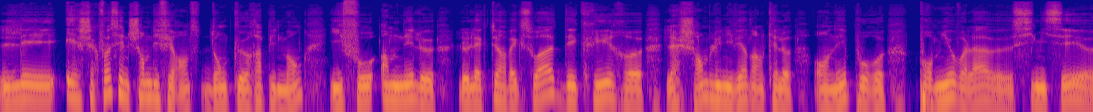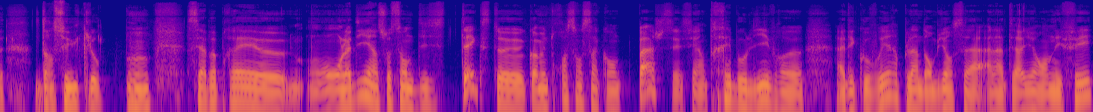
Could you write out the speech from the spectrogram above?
les... et à chaque fois c'est une chambre différente. Donc euh, rapidement, il faut emmener le, lecteur avec soi, décrire euh, la chambre, l'univers dans lequel on est pour, euh, pour mieux voilà s'immiscer dans ce huis clos. Mmh. C'est à peu près, euh, on l'a dit, hein, 70 textes, euh, quand même 350 pages. C'est un très beau livre euh, à découvrir, plein d'ambiance à, l'intérieur en effet.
